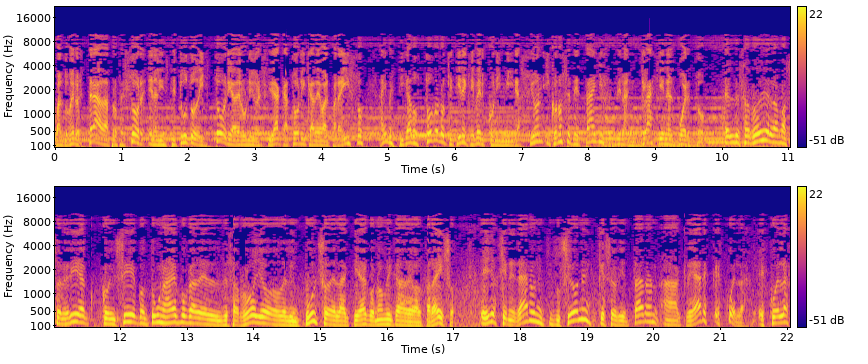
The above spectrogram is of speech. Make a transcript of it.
Baldomero Estrada, profesor en el Instituto de Historia de la Universidad Católica de Valparaíso, ha investigado todo lo que tiene que ver con inmigración y conoce detalles del anclaje en el puerto. El desarrollo de la masonería coincide con toda una época del desarrollo, del impulso de la actividad económica de Valparaíso. Ellos generaron instituciones que se orientaron a crear escuelas, escuelas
